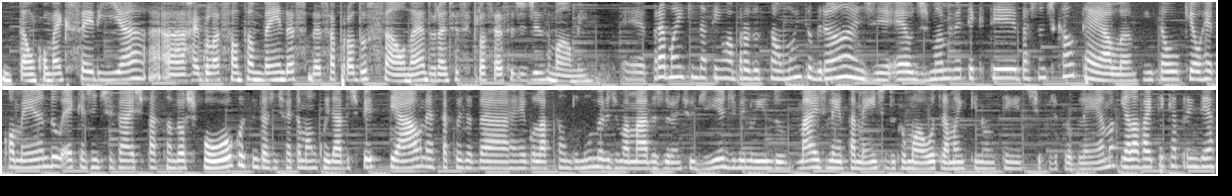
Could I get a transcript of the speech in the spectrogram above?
Então, como é que seria a regulação também dessa, produção, né, durante esse processo de desmame? É, para mãe que ainda tem uma produção muito grande, é, o desmame vai ter que ter bastante cautela. Então, o que eu recomendo é que a gente vá espaçando aos poucos. Então, a gente vai tomar um cuidado especial nessa coisa da regulação do número de mamadas durante o dia, diminuindo mais lentamente do que uma outra mãe que não tem esse tipo de problema. E ela vai ter que aprender a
